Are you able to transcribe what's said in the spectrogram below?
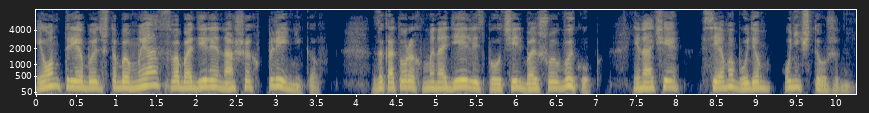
и он требует, чтобы мы освободили наших пленников, за которых мы надеялись получить большой выкуп, иначе все мы будем уничтожены.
